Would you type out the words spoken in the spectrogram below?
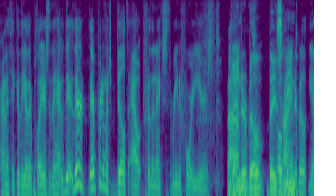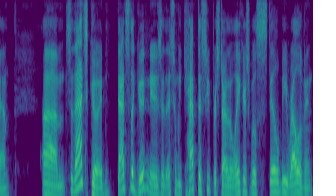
trying to think of the other players that they have. They're they're, they're pretty much built out for the next 3 to 4 years. Um, Vanderbilt, they oh, signed. Vanderbilt, yeah. Um, so that's good. That's the good news of this. And we kept a superstar. The Lakers will still be relevant.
